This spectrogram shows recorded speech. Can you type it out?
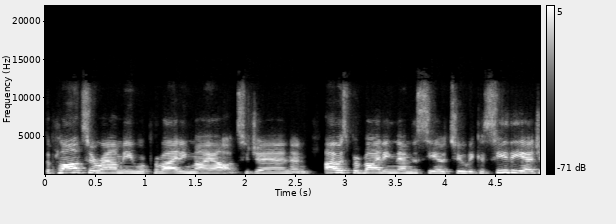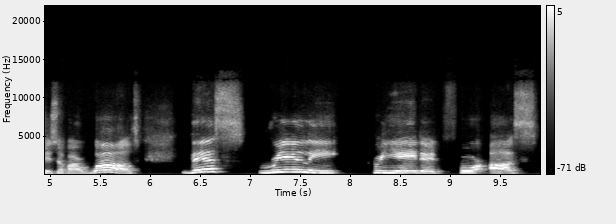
the plants around me were providing my oxygen and I was providing them the CO2, we could see the edges of our world. This really created for us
